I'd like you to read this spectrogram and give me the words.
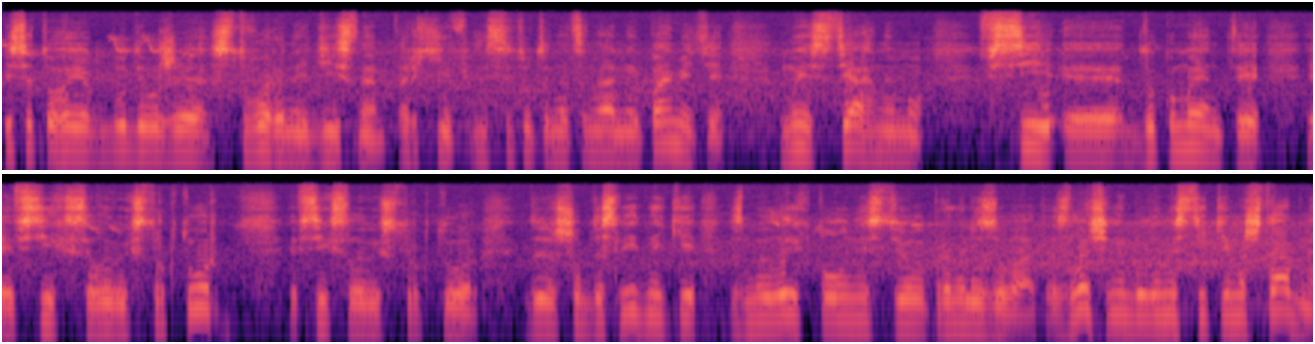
Після того, як буде вже створений дійсно архів Інституту національної пам'яті, ми стягнемо всі е, документи е, всіх силових структур, всіх силових структур, щоб дослідники змогли їх повністю проаналізувати. Злочини були настільки масштабні,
